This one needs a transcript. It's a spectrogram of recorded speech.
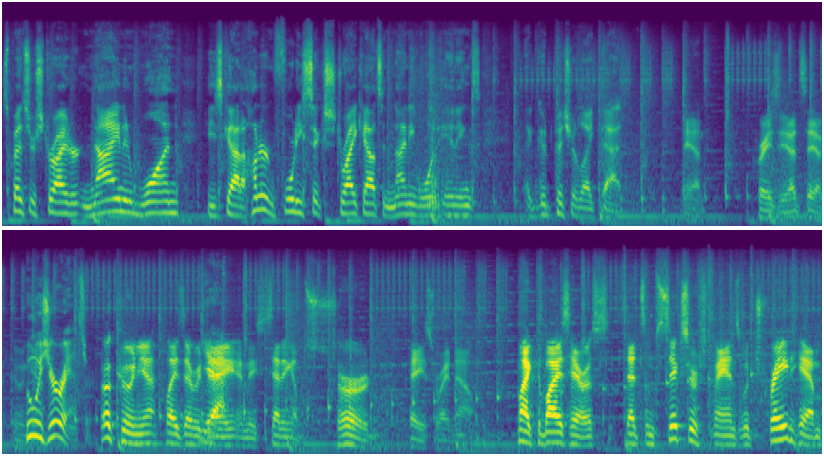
Spencer Strider, 9 and 1. He's got 146 strikeouts in 91 innings. A good pitcher like that. Man, crazy. I'd say Acuna. Who was your answer? Acuna plays every Yeah. day, and he's setting absurd pace right now. Mike Tobias Harris said some Sixers fans would trade him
